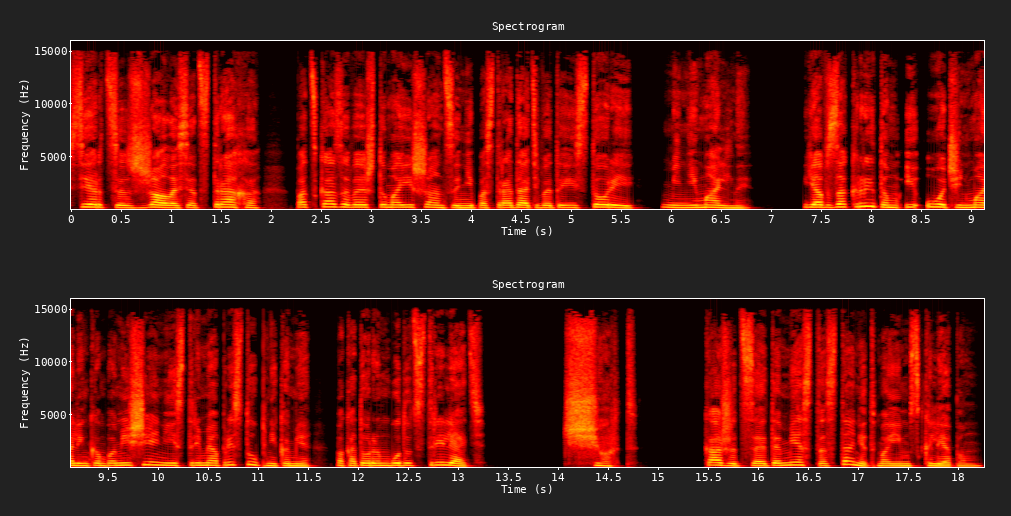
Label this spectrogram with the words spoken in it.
Сердце сжалось от страха, подсказывая, что мои шансы не пострадать в этой истории минимальны. Я в закрытом и очень маленьком помещении с тремя преступниками, по которым будут стрелять. Черт! Кажется, это место станет моим склепом.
